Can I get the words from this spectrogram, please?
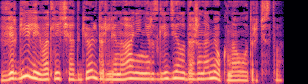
В Вергилии, в отличие от Гёльдерлина, Аня не разглядела даже намека на отрочество.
